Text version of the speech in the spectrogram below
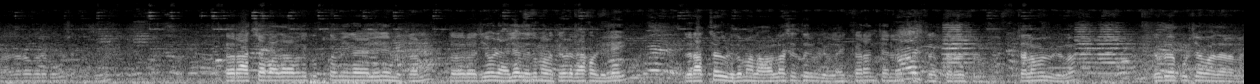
बाजार वगैरे बघू शकता तुम्ही. तर आजच्या बाजारामध्ये खूप कमी गाय आलेले आहे मित्रांनो. तर जेवढे आले होते तुम्हाला तेवढे दाखवलेले आहे. जर आजचा व्हिडिओ तुम्हाला आवडला असेल तर व्हिडिओ लाईक करा आणि चॅनल सबस्क्राईब करा चला मग व्हिडिओला. भेटूया पुढच्या बाजाराला.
